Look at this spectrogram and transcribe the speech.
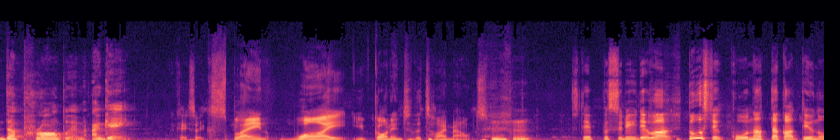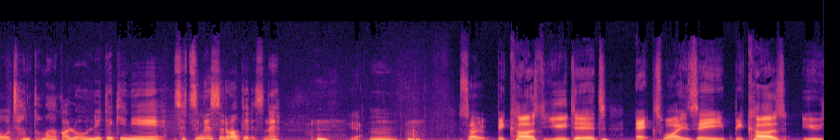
the problem again. Okay, so explain why you've gone into the timeout. ステップ3ではどうしてこうなったかっていうのをちゃんとまあだから論理的に説明するわけですね。Yeah. Mm. Mm. So because you did X, Y, Z, because you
